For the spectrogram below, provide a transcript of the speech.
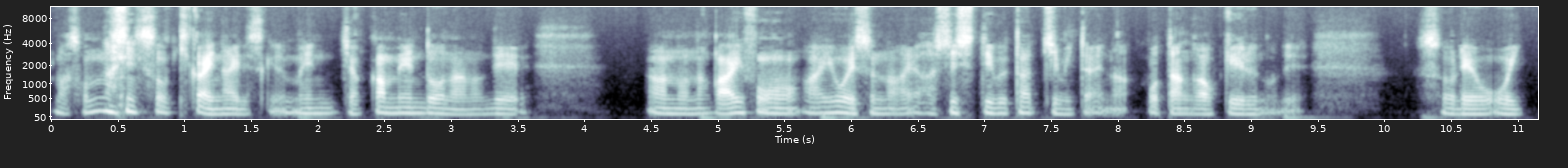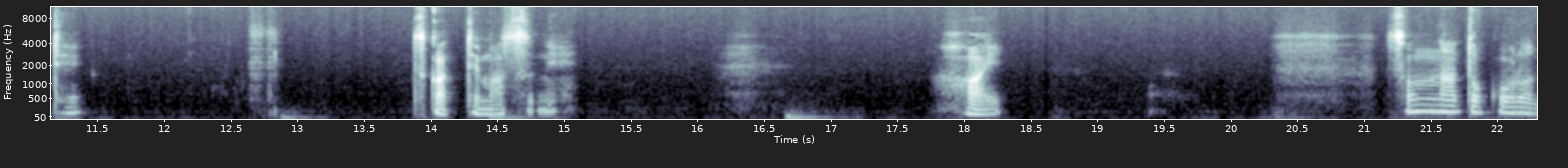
まあそんなにそう機会ないですけど、めん若干面倒なので、あの、なんか iPhone、iOS のアシスティブタッチみたいなボタンが置けるので、それを置いて、使ってますね。はい。そんなところ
